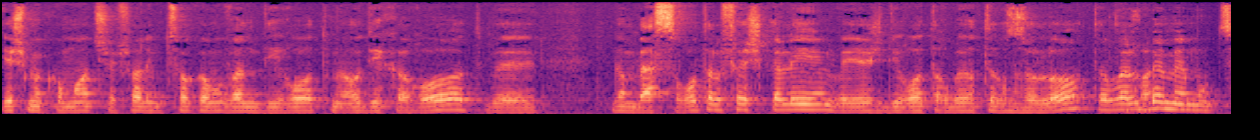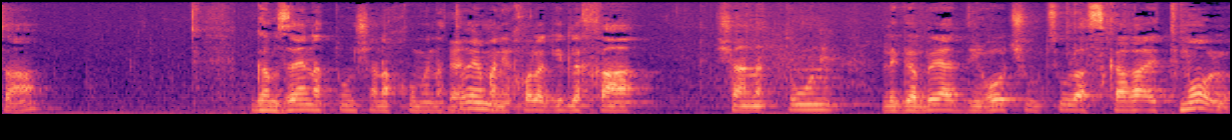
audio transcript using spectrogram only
יש מקומות שאפשר למצוא כמובן דירות מאוד יקרות, ב- גם בעשרות אלפי שקלים, ויש דירות הרבה יותר זולות, אבל נכון. בממוצע. גם זה נתון שאנחנו מנטרים. כן. אני יכול להגיד לך שהנתון לגבי הדירות שהוצאו להשכרה אתמול,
